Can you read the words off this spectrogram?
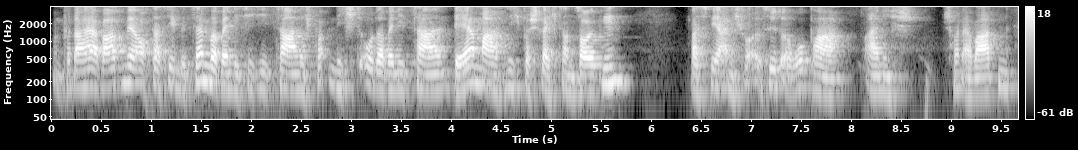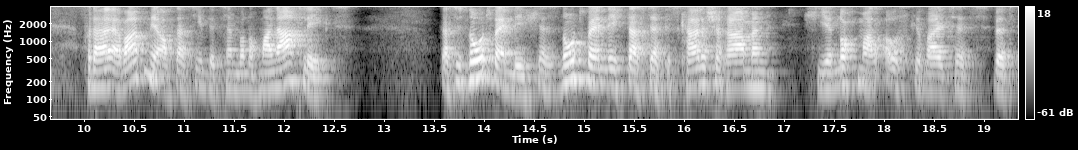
Und von daher erwarten wir auch, dass im Dezember, wenn sich die Zahlen nicht, nicht oder wenn die Zahlen dermaßen sich verschlechtern sollten, was wir eigentlich für Südeuropa eigentlich schon erwarten, von daher erwarten wir auch, dass sie im Dezember nochmal nachlegt. Das ist notwendig. Es ist notwendig, dass der fiskalische Rahmen hier nochmal ausgeweitet wird.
